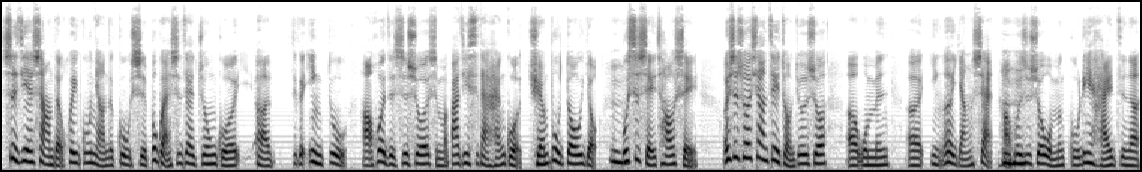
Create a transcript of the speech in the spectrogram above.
世界上的灰姑娘的故事，不管是在中国、呃这个印度啊，或者是说什么巴基斯坦、韩国，全部都有，不是谁抄谁，而是说像这种，就是说，呃，我们。呃，隐恶扬善，哈，或者是说，我们鼓励孩子呢，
